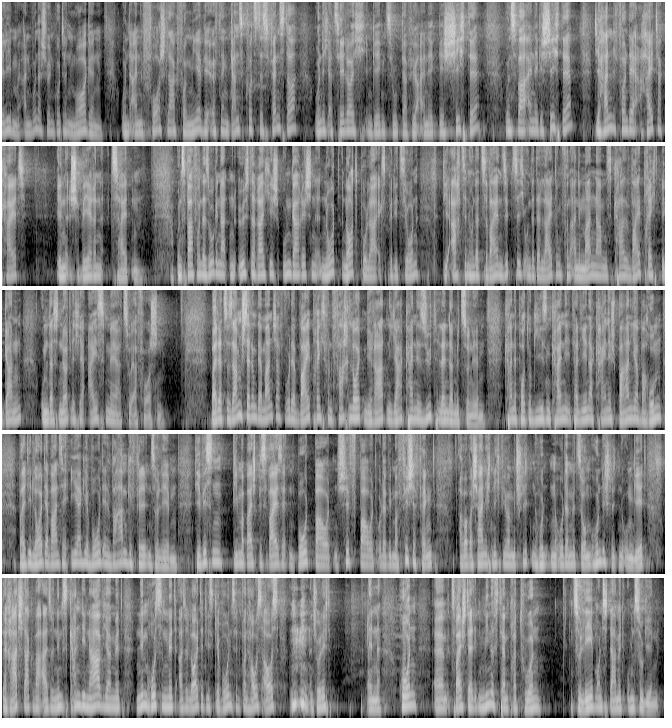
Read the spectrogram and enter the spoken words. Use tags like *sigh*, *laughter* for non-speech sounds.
Ihr Lieben, einen wunderschönen guten Morgen und einen Vorschlag von mir. Wir öffnen ganz kurz das Fenster und ich erzähle euch im Gegenzug dafür eine Geschichte. Und zwar eine Geschichte, die handelt von der Heiterkeit in schweren Zeiten. Und zwar von der sogenannten österreichisch-ungarischen Nordpolarexpedition, die 1872 unter der Leitung von einem Mann namens Karl Weibrecht begann, um das nördliche Eismeer zu erforschen. Bei der Zusammenstellung der Mannschaft wurde Weibrecht von Fachleuten geraten, ja keine Südländer mitzunehmen. Keine Portugiesen, keine Italiener, keine Spanier. Warum? Weil die Leute waren sehr eher gewohnt, in warmen Gefilden zu leben. Die wissen, wie man beispielsweise ein Boot baut, ein Schiff baut oder wie man Fische fängt, aber wahrscheinlich nicht, wie man mit Schlittenhunden oder mit so einem Hundeschlitten umgeht. Der Ratschlag war also, nimm Skandinavier mit, nimm Russen mit, also Leute, die es gewohnt sind von Haus aus, *clears throat* entschuldigt, in hohen äh, zweistelligen Minustemperaturen zu leben und damit umzugehen.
